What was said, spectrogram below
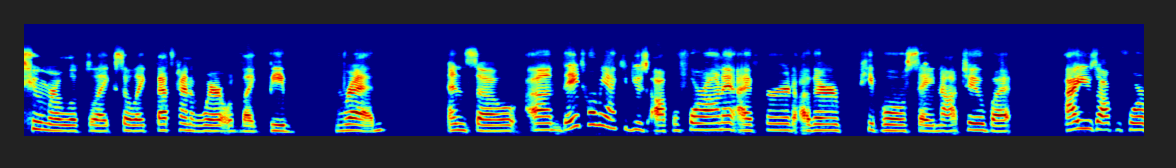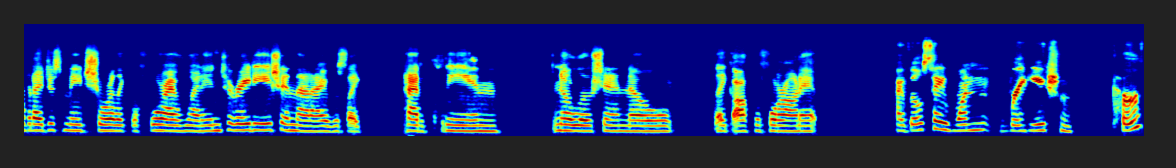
tumor looked like. So like that's kind of where it would like be red. And so um, they told me I could use Aquaphor on it. I've heard other people say not to, but I use Aquaphor, but I just made sure like before I went into radiation that I was like had clean, no lotion, no like Aquaphor on it. I will say one radiation perk.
